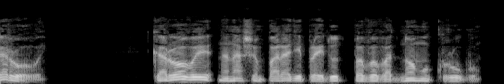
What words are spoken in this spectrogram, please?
Коровы. Коровы на нашем параде пройдут по выводному кругу.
